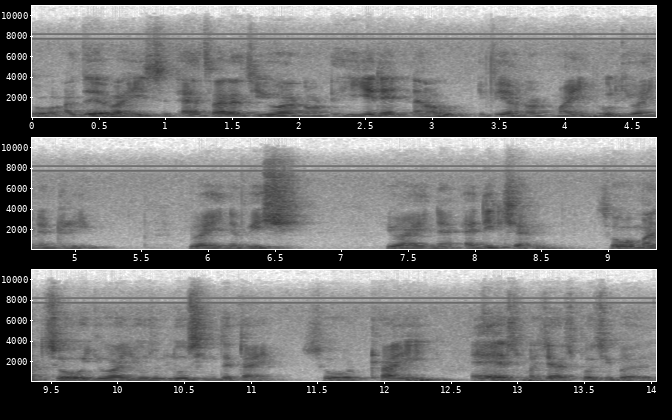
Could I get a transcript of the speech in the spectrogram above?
So otherwise, as far as you are not here and now, if you are not mindful, you are in a dream, you are in a wish, you are in an addiction, so much so you are losing the time. So try as much as possible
